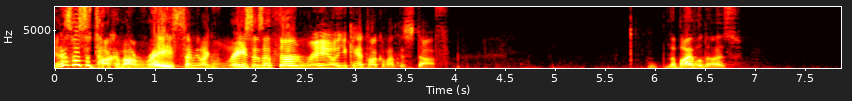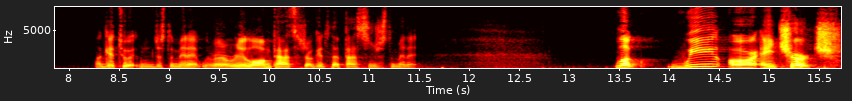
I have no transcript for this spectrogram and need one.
not supposed to talk about race. I mean, like, race is a third rail. You can't talk about this stuff. The Bible does. I'll get to it in just a minute. We read a really long passage. I'll get to that passage in just a minute. Look, we are a church.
